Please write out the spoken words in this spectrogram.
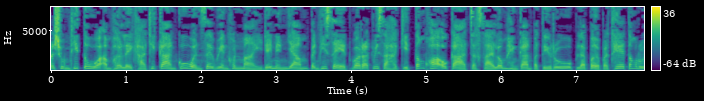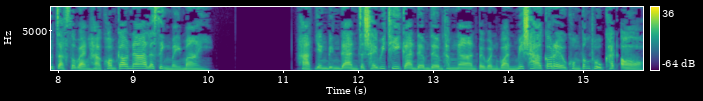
ประชุมที่ตัวอำเภอเลขาธิการกู้หวนเซเวียนคนใหม่ได้เน้นย้ำเป็นพิเศษว่ารัฐวิสาหกิจต้องคว้าโอกาสจากสายลมแห่งการปฏิรูป และเปิดประเทศต้องรู้จักแสวงหาความก้าวหน้าและสิ่งใหม่ ๆ หากยังดึงดันจะใช้วิธีการเดิมๆทำงานไปวันๆไม่ช้าก็เร็วคงต้องถูกคัดออก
